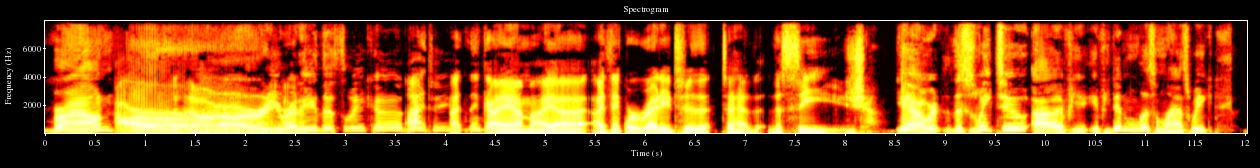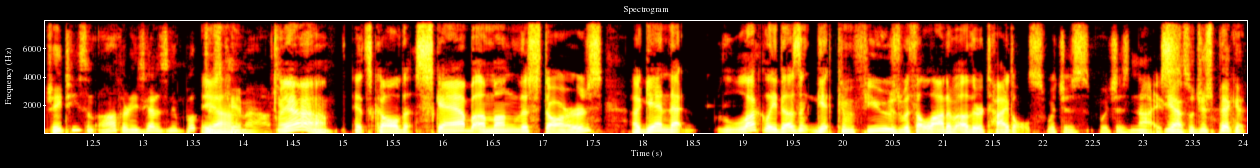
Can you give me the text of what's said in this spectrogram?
Brown. Are you ready this week, uh, I, I think I am. I uh, I think we're ready to to have the siege. yeah, we're, this is week two. Uh, if you if you didn't listen last week, JT's an author and he's got his new book just Yeah. came out. Yeah, it's called Scab Among the Stars. Again, that luckily doesn't get confused with a lot of other titles, which is which is nice. Yeah, so just pick it.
